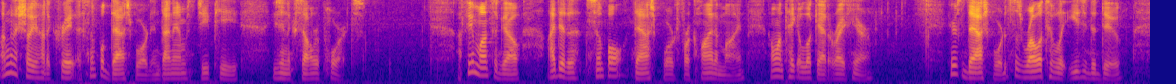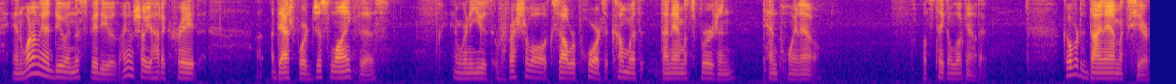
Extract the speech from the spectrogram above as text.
I'm going to show you how to create a simple dashboard in Dynamics GP using Excel reports. A few months ago, I did a simple dashboard for a client of mine. I want to take a look at it right here. Here's the dashboard. This is relatively easy to do. And what I'm going to do in this video is I'm going to show you how to create a dashboard just like this. And we're going to use refreshable Excel reports that come with Dynamics version 10.0. Let's take a look at it. Go over to Dynamics here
